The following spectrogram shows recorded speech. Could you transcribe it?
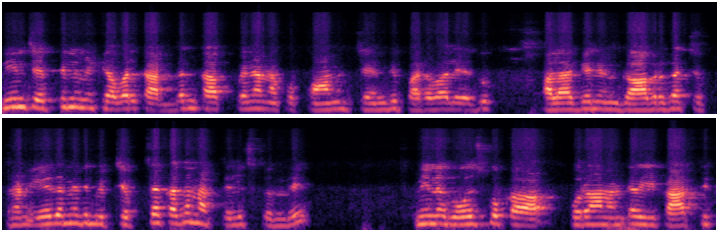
నేను చెప్పింది మీకు ఎవరికి అర్థం కాకపోయినా నాకు కామెంట్ చేయండి పర్వాలేదు. అలాగే నేను గాబరగా చెప్తున్నాను. ఏదనేది మీరు చెప్తే కదా నాకు తెలుస్తుంది. నేను రోజుకు ఒక పురాణం అంటే ఈ కార్తీక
